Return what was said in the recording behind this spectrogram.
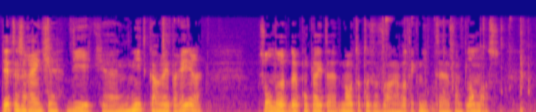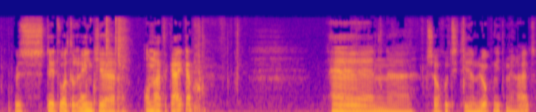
dit is er eentje die ik uh, niet kan repareren. Zonder de complete motor te vervangen, wat ik niet van plan was. Dus dit wordt er eentje om naar te kijken. En zo goed ziet hij er nu ook niet meer uit.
